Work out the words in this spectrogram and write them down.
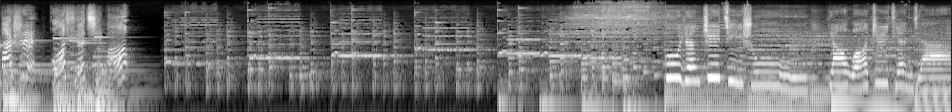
巴士国学启蒙。故人具鸡黍，邀我至田家。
